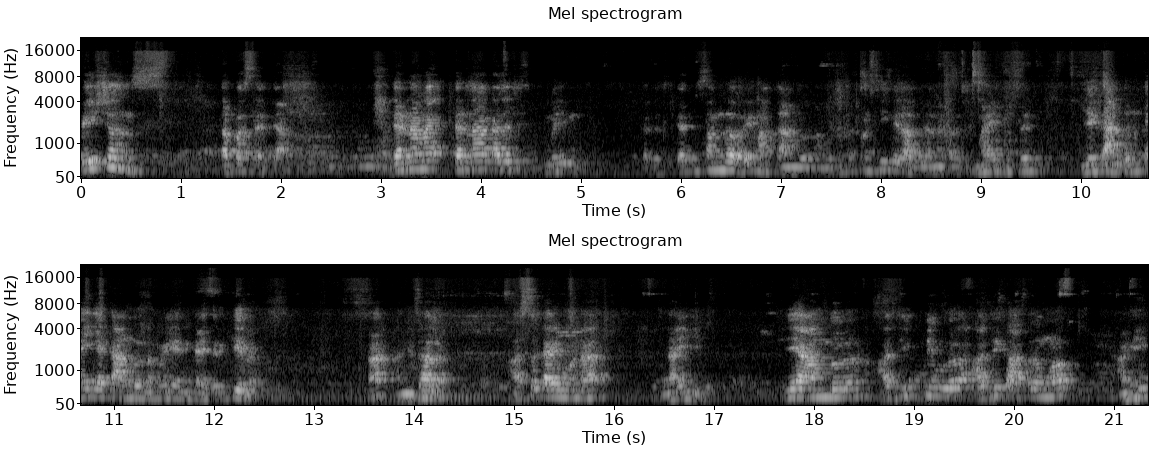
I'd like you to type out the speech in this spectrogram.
पेशन्स तपासतात त्या. त्यांना त्यांना कदाचित म्हणजे कदाचित त्यातून समजावं रे मागच्या आंदोलनामधून पण ठीक आहे दादा कदाचित माहीत नसेल एक आंदोलन काही एका आंदोलनामुळे यांनी काहीतरी केलं. हा? आणि झालं. असं काय होणार नाही. हे आंदोलन अधिक तीव्र अधिक आक्रमक आणि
